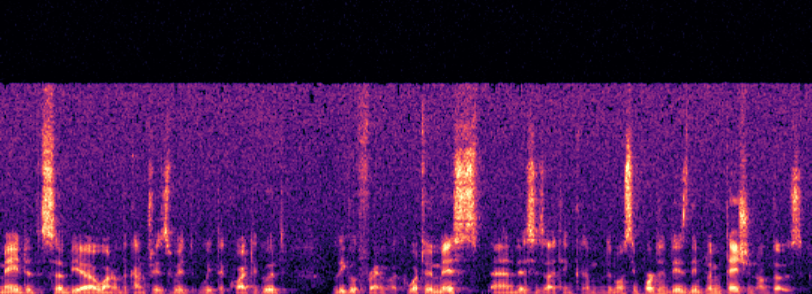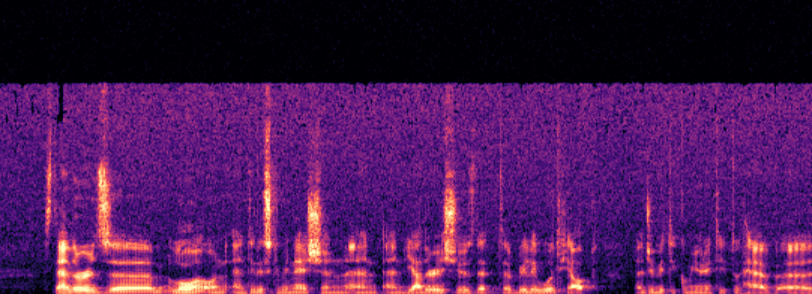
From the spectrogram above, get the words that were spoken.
made Serbia one of the countries with, with a quite a good legal framework. What we miss, and this is I think um, the most important, is the implementation of those standards, um, law on anti-discrimination and, and the other issues that uh, really would help LGBT community to have a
